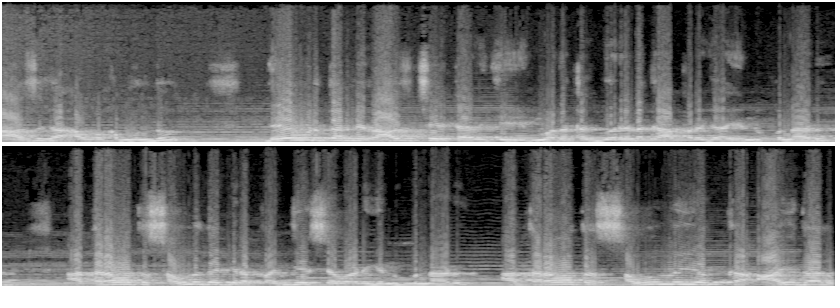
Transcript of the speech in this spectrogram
రాజుగా అవ్వక ముందు దేవుడు తన్ని రాజు చేయటానికి మొదట గొర్రెల కాపరిగా ఎన్నుకున్నాడు. ఆ తర్వాత సౌలు దగ్గర పనిచేసేవాడిగా ఎన్నుకున్నాడు. ఆ తర్వాత సౌలు యొక్క ఆయుధాలు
